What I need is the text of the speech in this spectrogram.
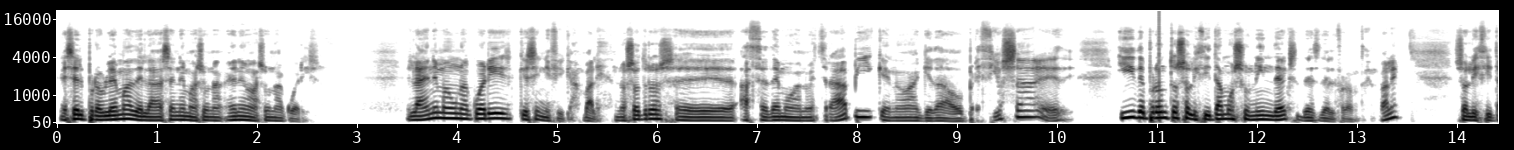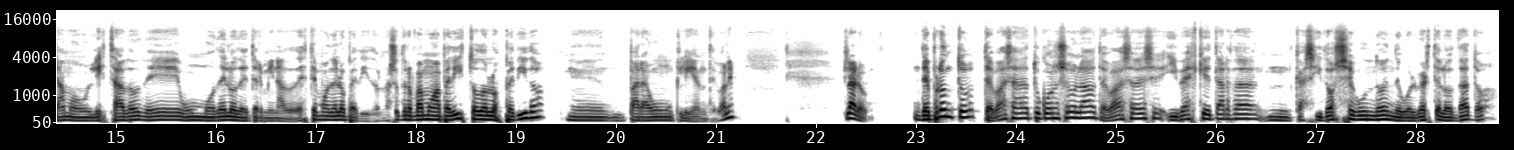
es el problema de las n más 1, n más queries. La enema una query, ¿qué significa? Vale, nosotros eh, accedemos a nuestra API que nos ha quedado preciosa eh, y de pronto solicitamos un index desde el frontend, ¿vale? Solicitamos un listado de un modelo determinado, de este modelo pedido. Nosotros vamos a pedir todos los pedidos eh, para un cliente, ¿vale? Claro, de pronto te vas a tu consola o te vas a ese y ves que tarda mm, casi dos segundos en devolverte los datos,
